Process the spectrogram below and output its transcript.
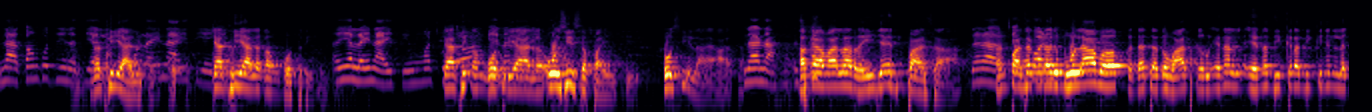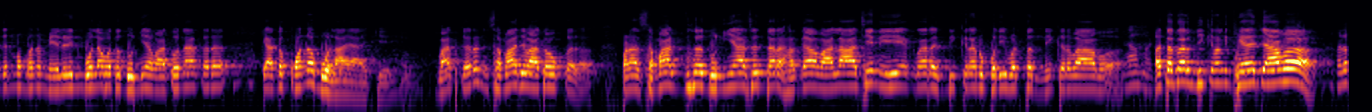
ના કંકોત્રી નથી નથી આલી. ક્યાંથી આલે કંકોત્રી? અહીંયા લઈને આવી હતી ઉંમર ક્યાંથી કંકોત્રી આલે? ઓછી સપાઈ હતી ઓછી લાયા હતા. હવે હગાવાલા રહી જાય ને પાછા. અને પાછા કદાચ બોલાવે કદાચ આ તો વાત કરું. એના એના દીકરા દીકરીને લગ્નમાં મને મેળવીને બોલાવે તો દુનિયા વાતો ના કરે કે આ તો કોને બોલાયા કે? વાત કરે ને સમાજ વાતો કરે. પણ આ સમાજ દુનિયા છે તારા હગા વાલા છે ને એ તારા દીકરાનું પરિવર્તન નહીં કરવા આવે. અથવા તારા દીકરાને ખેંચ આવે અને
